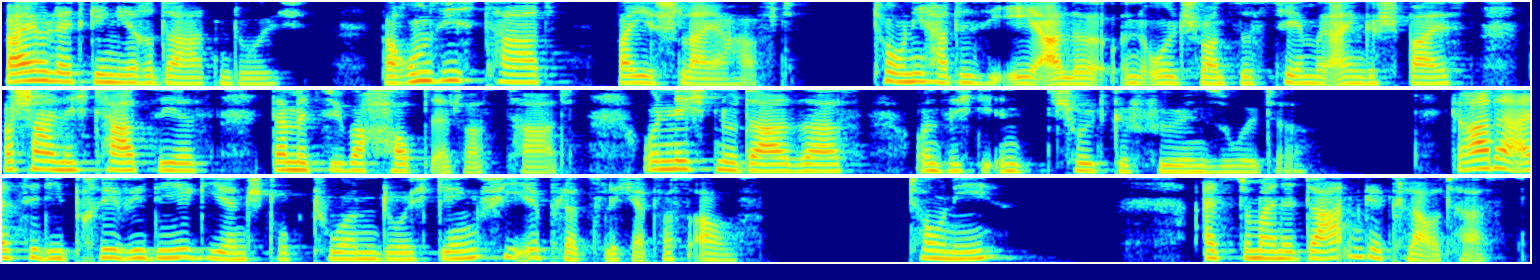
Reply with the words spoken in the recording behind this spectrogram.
Violet ging ihre Daten durch. Warum sie es tat, war ihr schleierhaft. Tony hatte sie eh alle in Ultrons Systeme eingespeist. Wahrscheinlich tat sie es, damit sie überhaupt etwas tat und nicht nur da saß und sich in Schuldgefühlen suhlte. Gerade als sie die Privilegienstrukturen durchging, fiel ihr plötzlich etwas auf. Tony, als du meine Daten geklaut hast,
